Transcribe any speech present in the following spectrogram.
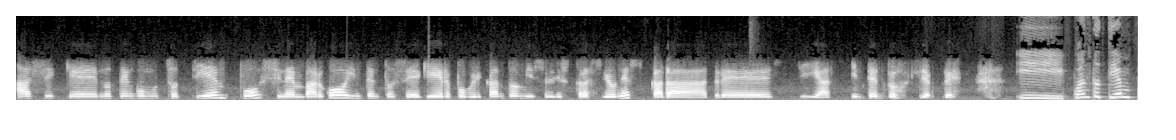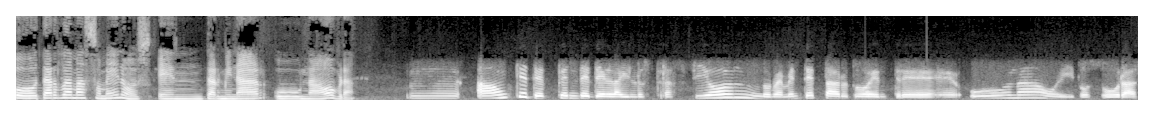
así que no tengo mucho tiempo. Sin embargo, intento seguir publicando mis ilustraciones cada tres días. Intento siempre. ¿Y cuánto tiempo tarda más o menos en terminar una obra? Mm, aunque depende de la ilustración, normalmente tardo entre una y dos horas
